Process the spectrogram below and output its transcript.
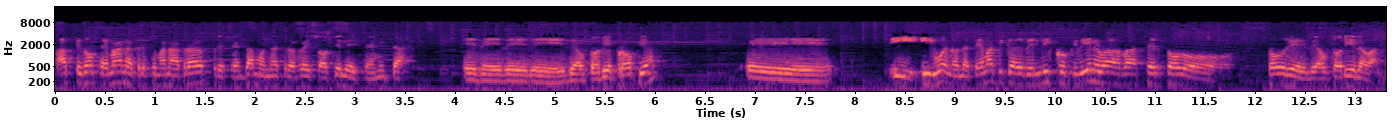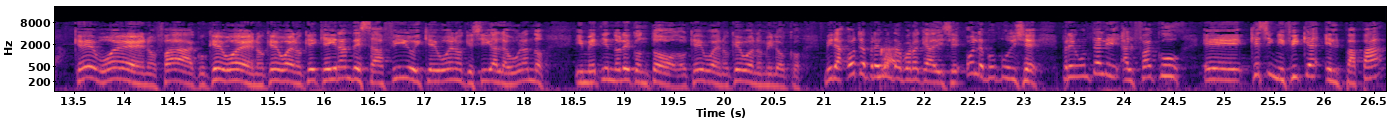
hace dos semanas, tres semanas atrás, presentamos en nuestras redes sociales eh, de, de, de, autoría propia. Eh, y, y, bueno, la temática del disco que viene va, va a ser todo todo de, autoría de la banda. Qué bueno, Facu, qué bueno, qué bueno, qué, qué gran desafío y qué bueno que sigas laburando y metiéndole con todo. Qué bueno, qué bueno, mi loco. Mira, otra pregunta por acá, dice, hola Pupu, dice, pregúntale al Facu eh, qué significa el papá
